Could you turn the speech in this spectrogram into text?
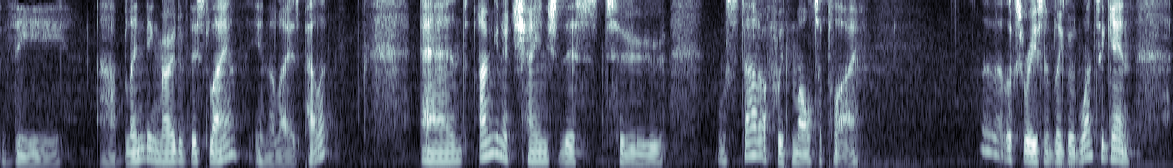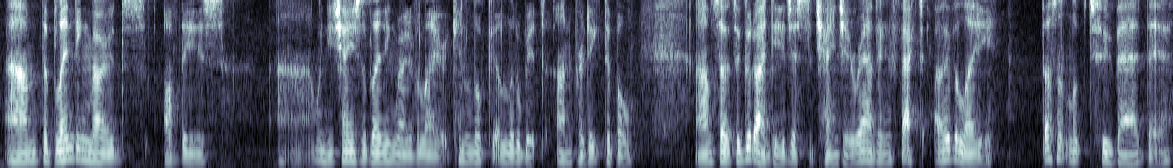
the uh, blending mode of this layer in the layers palette and I'm going to change this to, we'll start off with multiply. That looks reasonably good. Once again, um, the blending modes of these uh, when you change the blending mode of a layer, it can look a little bit unpredictable. Um, so it's a good idea just to change it around. And in fact, overlay doesn't look too bad there.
